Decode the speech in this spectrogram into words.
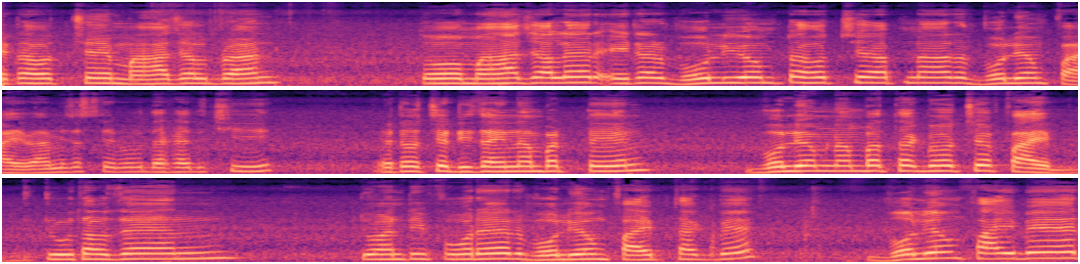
এটা হচ্ছে মাহাজাল ব্র্যান্ড তো মাহাজালের এটার ভলিউমটা হচ্ছে আপনার ভলিউম ফাইভ আমি জাস্ট এভাবে দেখা দিচ্ছি, এটা হচ্ছে design number ten volume number থাকবে হচ্ছে ফাইভ টু থাউজেন্ড টোয়েন্টি ফোরের ভলিউম ফাইভ থাকবে। ভলিউম ফাইভের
